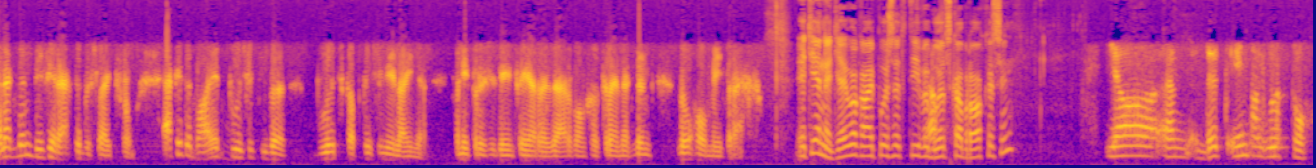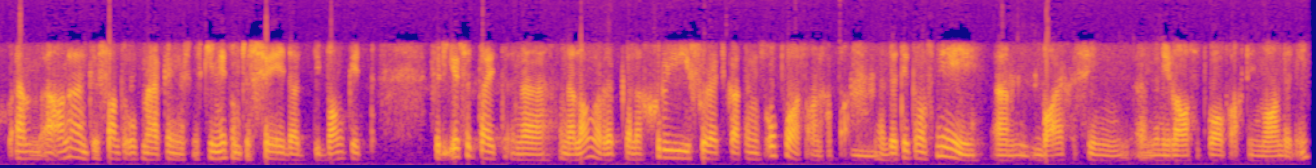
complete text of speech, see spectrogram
En ek dink dis die regte besluit vir hom. Ek het 'n baie positiewe boodskap tussen die lyne van die president van die Reserwebank gekry en ek dink nogal met reg. Etienne, het jy ook daai positiewe ja. boodskap raak gesien? Ja, en dit een van ook nog ehm, 'n um, ander interessante opmerking is miskien net om te sê dat die bank het vir die eerste tyd in 'n in 'n lang ruk hulle groei vooruitskattinge opwaarts aangepas. Hmm. En dit het ons nie ehm um, baie gesien um, in die laaste 12, 18 maande nie.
